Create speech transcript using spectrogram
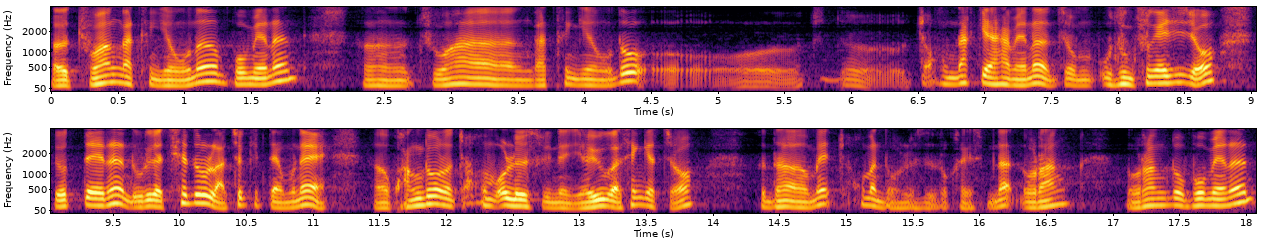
어, 주황 같은 경우는 보면은 어, 주황 같은 경우도 어, 어, 조금 낮게 하면은 좀 우중충해지죠. 요때는 우리가 채도를 낮췄기 때문에 어, 광도는 조금 올릴 수 있는 여유가 생겼죠. 그 다음에 조금만 더 올려주도록 하겠습니다. 노랑. 노랑도 보면은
